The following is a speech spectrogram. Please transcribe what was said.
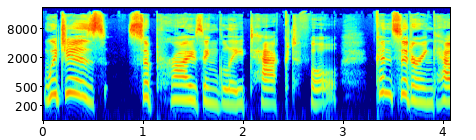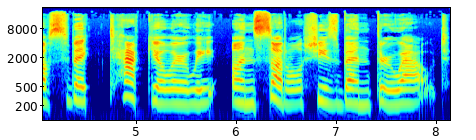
which is surprisingly tactful, considering how spectacularly unsubtle she's been throughout.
